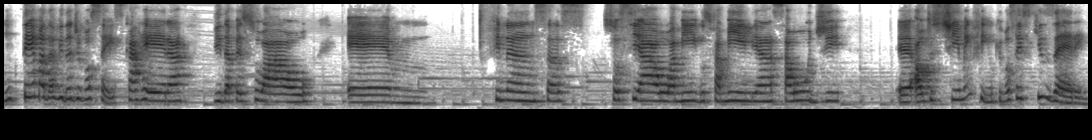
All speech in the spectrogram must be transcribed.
um tema da vida de vocês: carreira, vida pessoal, é, finanças, social, amigos, família, saúde, é, autoestima, enfim, o que vocês quiserem,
